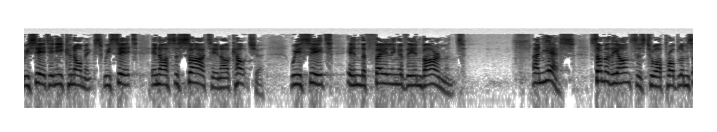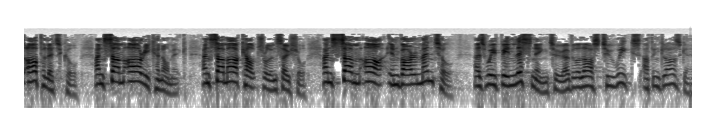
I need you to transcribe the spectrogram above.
We see it in economics. We see it in our society, in our culture. We see it in the failing of the environment. And yes, some of the answers to our problems are political, and some are economic, and some are cultural and social, and some are environmental, as we've been listening to over the last two weeks up in Glasgow.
